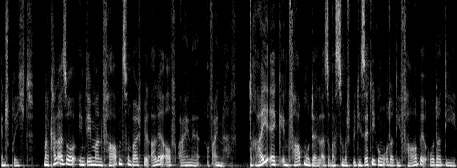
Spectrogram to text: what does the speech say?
entspricht. Man kann also, indem man Farben zum Beispiel alle auf, eine, auf ein Dreieck im Farbmodell, also was zum Beispiel die Sättigung oder die Farbe oder die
